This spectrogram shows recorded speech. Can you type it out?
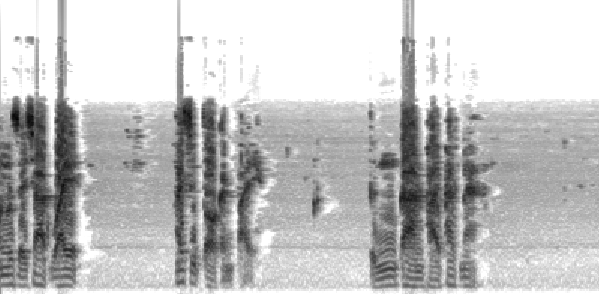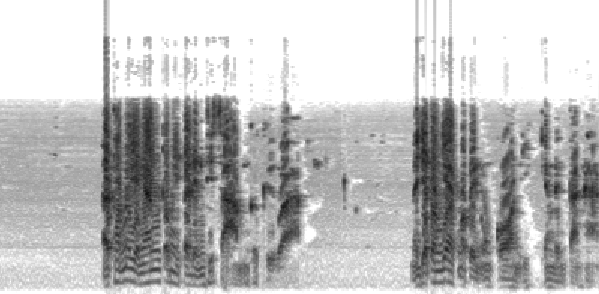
มนุษยชาติไว้ให้สืบต่อกันไป ถึงการภายภาคหน้าถ้าไม่อย่างนั้นก็มีประเด็นที่สามก็คือว่ามันจะต้องแยกมาเป็นองค์กรอีกอย่างหนึ่งต่างหาก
